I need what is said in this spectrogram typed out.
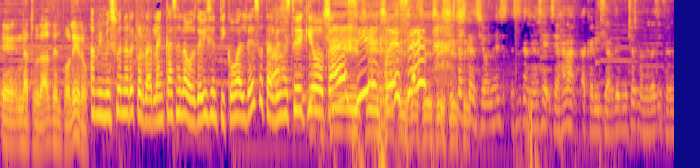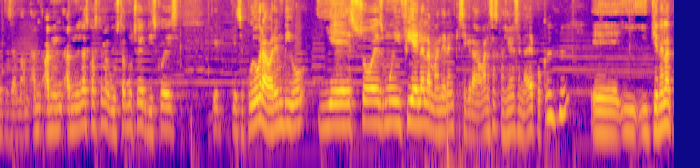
eh, natural del bolero. A mí me suena recordarla en casa en la voz de Vicentico Valdés, o tal vez estoy equivocada. Sí, puede sí, ser. sí, sí, sí, Estas sí. canciones, estas canciones se, se dejan acariciar de muchas maneras diferentes. A, a- a mí, a mí una de las cosas que me gusta mucho del disco es que, que se pudo grabar en vivo y eso es muy fiel a la manera en que se grababan esas canciones en la época. Ujú. Eh, y, y tiene la,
